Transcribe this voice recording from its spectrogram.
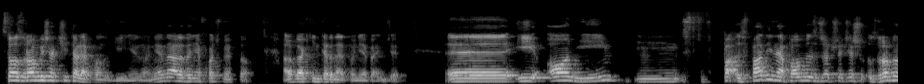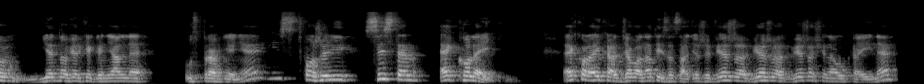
co zrobisz, jak ci telefon zginie, no nie? No ale to nie wchodźmy w to. Albo jak internetu nie będzie. E, I oni mm, wpadli na pomysł, że przecież zrobią jedno wielkie, genialne usprawnienie i stworzyli system e-kolejki. E-kolejka działa na tej zasadzie, że wjeżdża, wjeżdża, wjeżdża się na Ukrainę,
